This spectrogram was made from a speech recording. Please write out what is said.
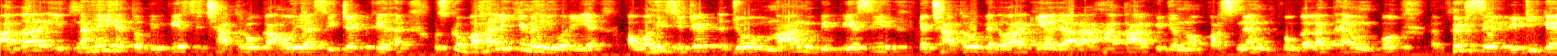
अगर इतना ही है तो बीपीएससी छात्रों का हो या सीटेट के है, उसको बहाली क्यों नहीं हो रही है? और वही सीटेट जो मांग बीपीएससी के छात्रों के द्वारा किया जा रहा था कि जो नौ प्रश्न है, उनको गलत है, उनको फिर से पीटी के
